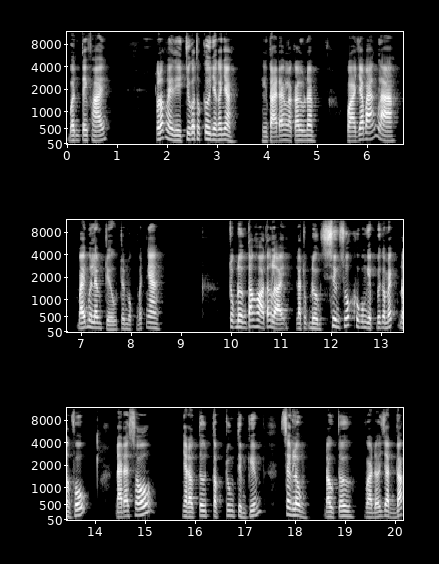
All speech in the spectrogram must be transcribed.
bên tay phải lô đất này thì chưa có thổ cư nha cả nhà. Hiện tại đang là cao năm và giá bán là 75 triệu trên một mét ngang. Trục đường Tân Hòa Tân Lợi là trục đường xuyên suốt khu công nghiệp BKMX Đồng Phú. Đại đa số nhà đầu tư tập trung tìm kiếm, săn lùng, đầu tư và để giành đất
